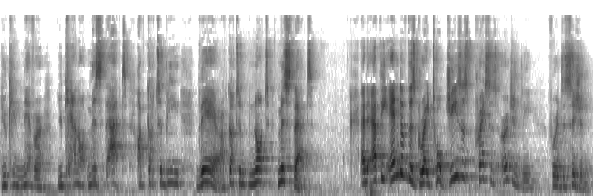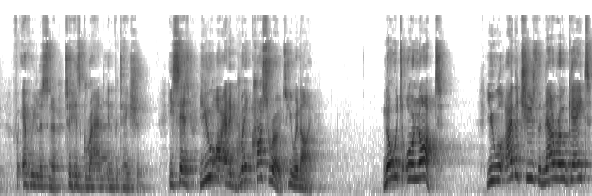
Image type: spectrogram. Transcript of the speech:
you can never, you cannot miss that. I've got to be there. I've got to not miss that. And at the end of this great talk, Jesus presses urgently for a decision for every listener to his grand invitation. He says, You are at a great crossroads, you and I. Know it or not. You will either choose the narrow gate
